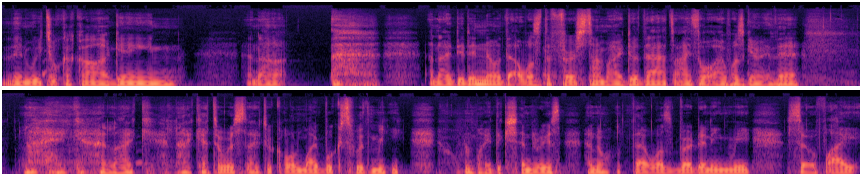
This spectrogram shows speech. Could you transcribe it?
then we took a car again, and I, and I didn't know that was the first time I do that. I thought I was going there like like like a tourist i took all my books with me all my dictionaries and all that was burdening me. So if i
